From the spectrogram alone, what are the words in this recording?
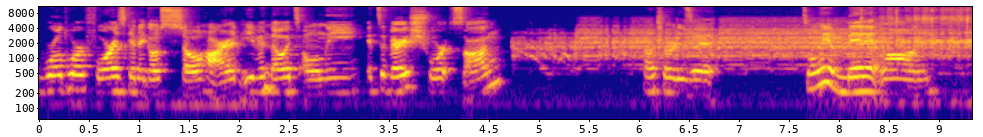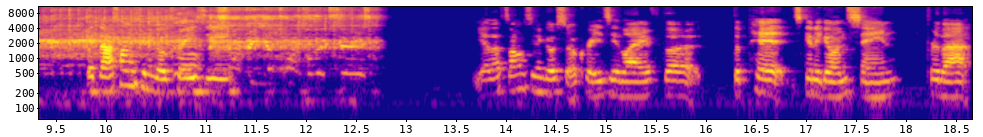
World War Four is gonna go so hard, even though it's only it's a very short song. How short is it? It's only a minute long, but that song is gonna go crazy yeah, that song's gonna go so crazy live. The the pit is gonna go insane for that.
